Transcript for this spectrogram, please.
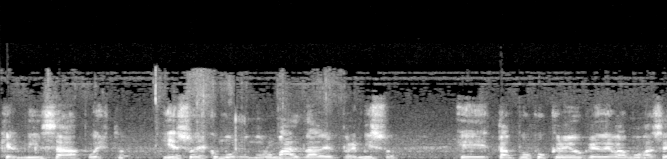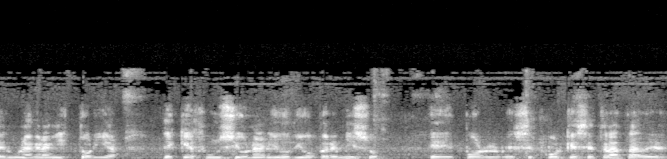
que el MINSA ha puesto y eso es como lo normal, dar el permiso. Eh, tampoco creo que debamos hacer una gran historia de qué funcionario dio permiso eh, por, porque se trata del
